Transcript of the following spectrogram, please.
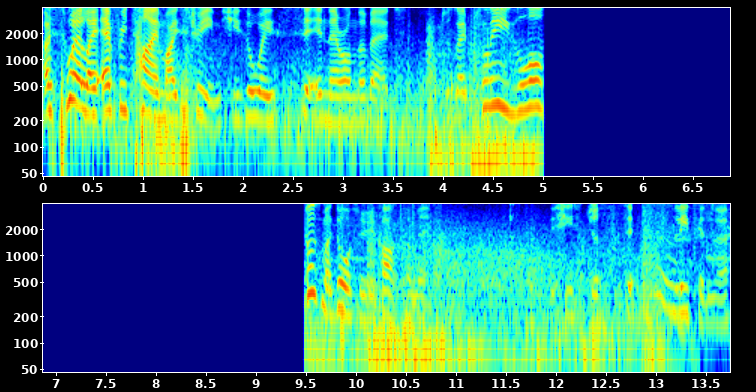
I swear, like, every time I stream, she's always sitting there on the bed. Just like, please, love. Close my door so she can't come in. But she's just sit sleeping there.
